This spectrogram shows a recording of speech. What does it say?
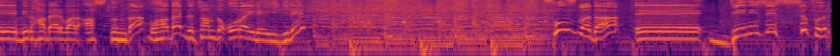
e, bir haber var aslında. Bu haber de tam da orayla ilgili. Tuzla'da e, denize sıfır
